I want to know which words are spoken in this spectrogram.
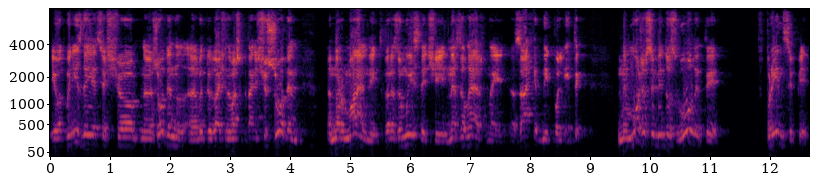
І от мені здається, що е, жоден, е, відповідаючи на ваше питання, що жоден нормальний, тверезомислячий, незалежний західний політик не може собі дозволити, в принципі,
